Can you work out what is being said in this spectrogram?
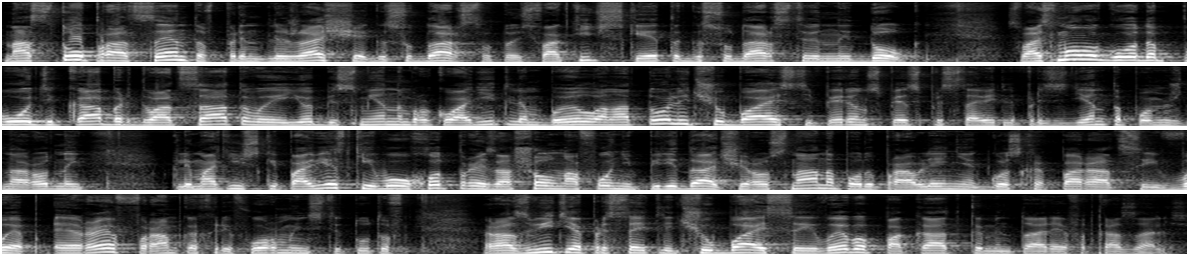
на 100% принадлежащее государству, то есть фактически это государственный долг. С 2008 года по декабрь 2020 ее бессменным руководителем был Анатолий Чубайс, теперь он спецпредставитель президента по международной климатической повестке. Его уход произошел на фоне передачи Роснана под управление госкорпорации ВЭБ РФ в рамках реформы институтов развития. Представители Чубайса и ВЭБа пока от комментариев отказались.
